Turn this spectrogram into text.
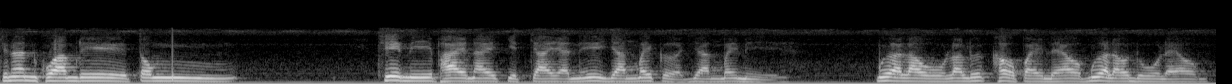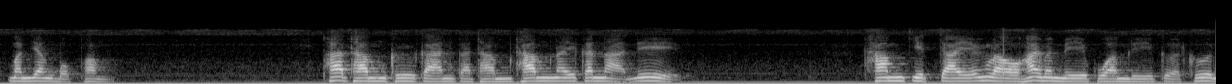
ฉะนั้นความดีตรงที่มีภายในจิตใจอันนี้ยังไม่เกิดยังไม่มี เมื่อเราระลึกเข้าไปแล้ว เมื่อเราดูแล้ว มันยังบกพร่องพระธรรมคือการกระทำทำในขณะนี้ทำจิตใจของเราให้มันมีความดีเกิดขึ้น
